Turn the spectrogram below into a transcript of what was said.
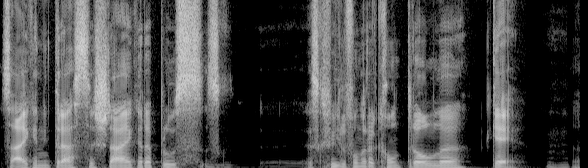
das Eigeninteresse steigern, plus das Gefühl von einer Kontrolle geben. Mhm. Ja.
